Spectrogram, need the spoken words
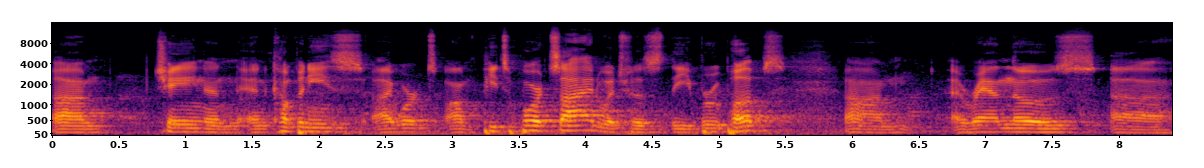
um, chain and, and companies. I worked on Pizza Port side, which was the brew pubs. Um, I ran those uh,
